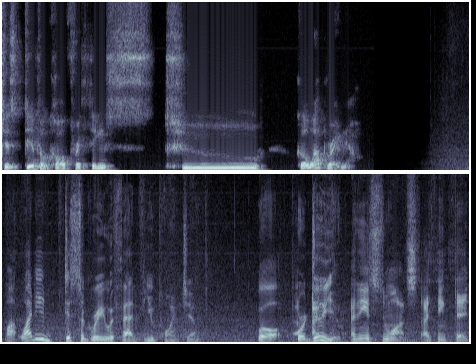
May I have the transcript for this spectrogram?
just difficult for things to go up right now. Why, why do you disagree with that viewpoint, Jim? well, Or do I- you? I think it's nuanced. I think that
